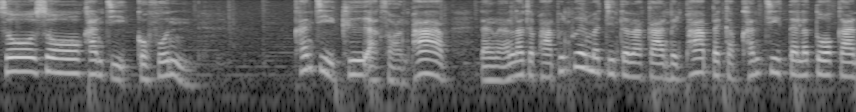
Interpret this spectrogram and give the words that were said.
โซโซคันจิโกฟุนคันจิคืออักษรภาพ ดังนั้นเราจะพาเพื่อนๆมาจินตนาการเป็นภาพไปกับคันจิแต่ละตัวกัน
